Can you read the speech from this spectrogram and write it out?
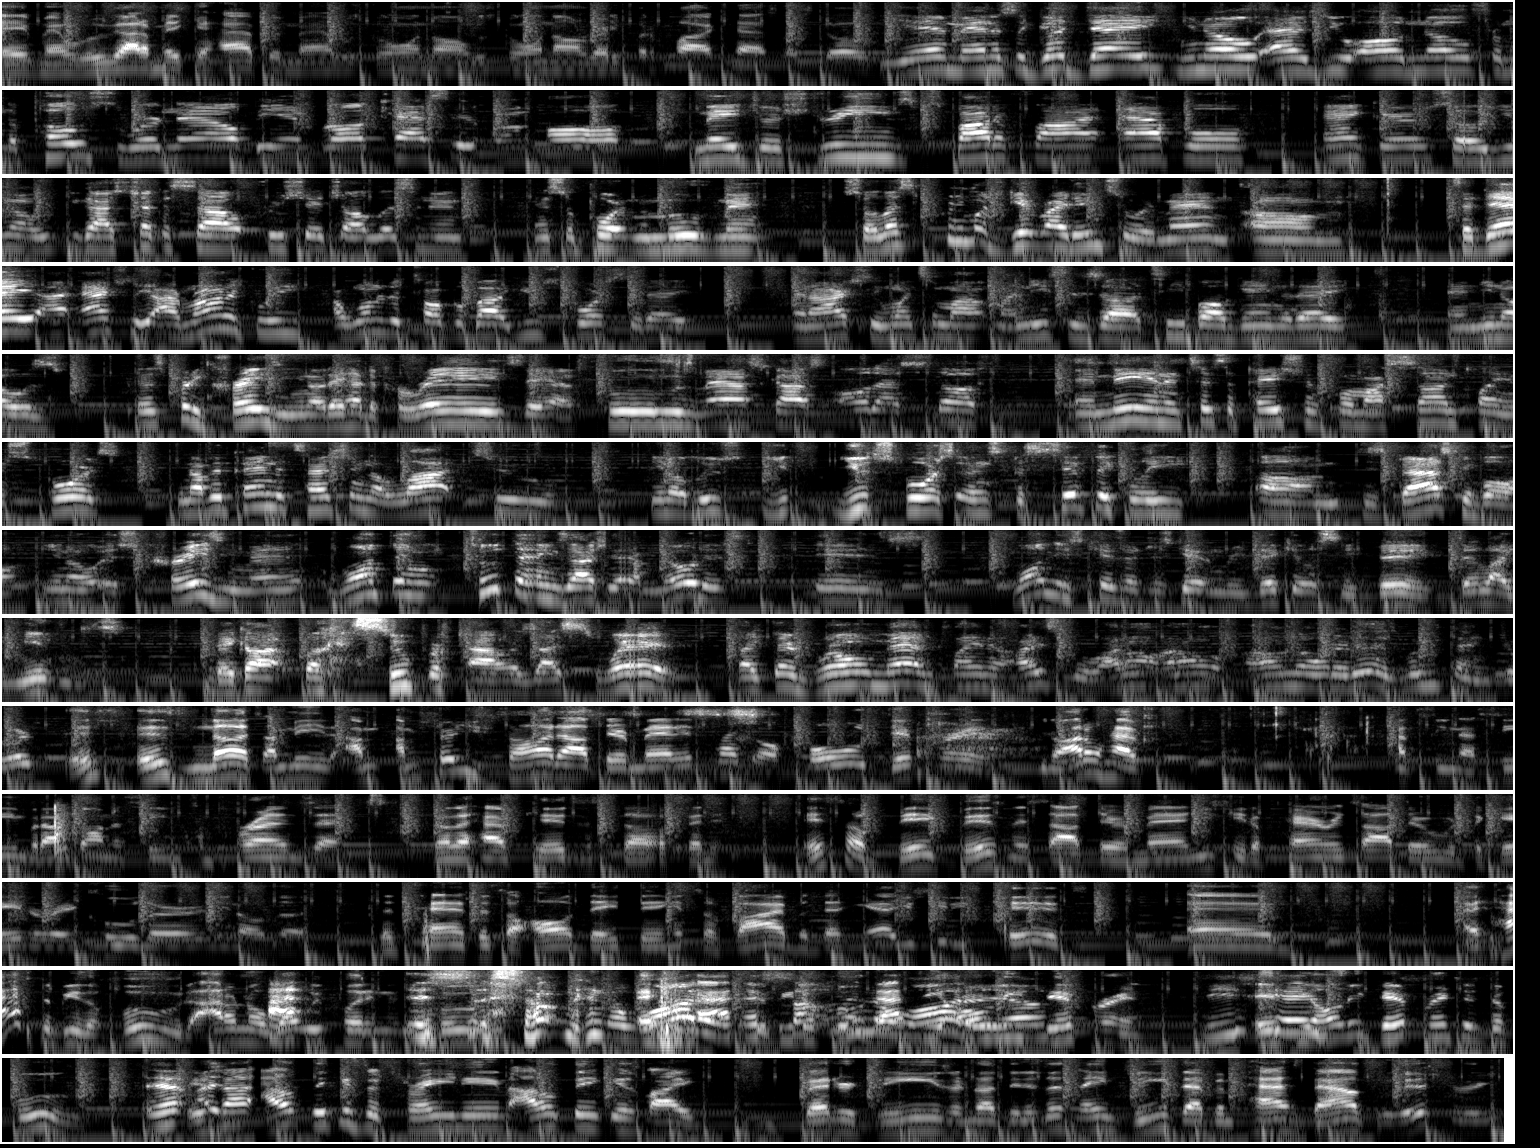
Hey, man, we gotta make it happen, man. What's going on? What's going on? Ready for the podcast? Let's go. Yeah, man. It's a good day. You know, as you all know from the post, we're now being broadcasted on all major streams: Spotify, Apple, Anchor. So you know, you guys check us out. Appreciate y'all listening and supporting the movement. So let's pretty much get right into it, man. Um, today, I actually, ironically, I wanted to talk about youth sports today, and I actually went to my my niece's uh, t-ball game today, and you know, it was it was pretty crazy. You know, they had the parades, they had food, mascots, all that stuff. And me, in anticipation for my son playing sports, you know, I've been paying attention a lot to you know, youth sports and specifically um, this basketball, you know, it's crazy, man. One thing, two things actually I've noticed is one, these kids are just getting ridiculously big. They're like mutants. They got fucking superpowers. I swear. Like they're grown men playing in high school. I don't, I don't, I don't know what it is. What do you think, George? It's, it's nuts. I mean, I'm, I'm sure you saw it out there, man. It's like a whole different. You know, I don't have I've seen that scene, but I've gone and seen some friends and you know they have kids and stuff, and it's a big business out there, man. You see the parents out there with the Gatorade cooler, you know the the tent. It's an all day thing. It's a vibe, but then yeah, you see these kids, and it has to be the food. I don't know what I, we put in the it's food. something in the water. It has it's to be the food. The That's water, the only yo. difference. These it's kids, the only difference is the food. Yeah, it's I, not. I don't think it's the training. I don't think it's like better genes or nothing. It's the same genes that have been passed down through history.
